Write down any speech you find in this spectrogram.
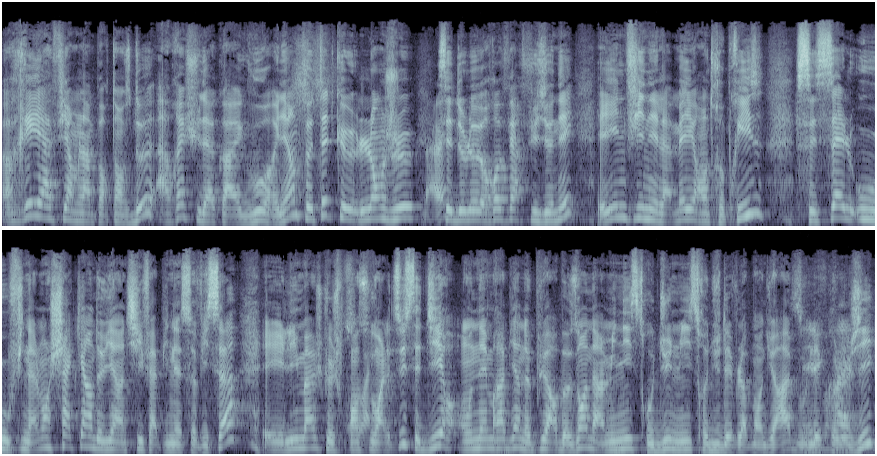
réaffirme l'importance d'eux. Après, je suis d'accord avec vous, Aurélien. Peut-être que l'enjeu, bah c'est de le refaire fusionner. Et in fine, la meilleure entreprise, c'est celle où finalement chacun devient un Chief Happiness Officer. Et l'image que je prends souvent là-dessus, c'est de dire on aimerait bien ne plus avoir besoin d'un ministre ou d'une ministre du développement durable ou de l'écologie.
